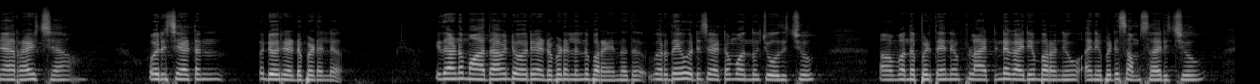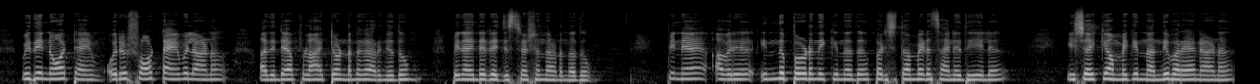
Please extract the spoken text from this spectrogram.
ഞായറാഴ്ച ഒരു ചേട്ടൻ ഒരു ഇടപെടൽ ഇതാണ് മാതാവിന്റെ ഓരോ ഇടപെടലെന്ന് പറയുന്നത്. വെറുതെ ഒരു ചേട്ടൻ വന്നു ചോദിച്ചു വന്നപ്പോഴത്തേന് ഫ്ലാറ്റിന്റെ കാര്യം പറഞ്ഞു അതിനെപ്പറ്റി സംസാരിച്ചു. വിതിൻ നോ ടൈം ഒരു ഷോർട്ട് ടൈമിലാണ് അതിന്റെ ഫ്ലാറ്റ് ഉണ്ടെന്ന് അറിഞ്ഞതും പിന്നെ അതിന്റെ രജിസ്ട്രേഷൻ നടന്നതും. പിന്നെ അവർ ഇന്നിപ്പോൾ ഇവിടെ നിൽക്കുന്നത് പരിശുദ്ധമ്മയുടെ സന്നിധിയിൽ. ഈശോയ്ക്കും അമ്മയ്ക്കും നന്ദി പറയാനാണ്.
